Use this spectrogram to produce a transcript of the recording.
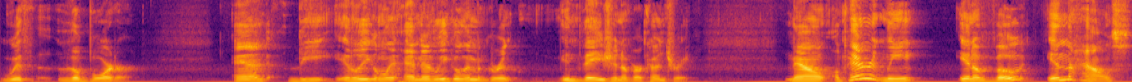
with the border and the illegal and illegal immigrant invasion of our country. Now, apparently, in a vote in the House,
